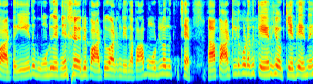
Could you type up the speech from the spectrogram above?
പാട്ട്. ഏത് മൂഡ് വരുന്ന ഒരു പാട്ട് പാടുണ്ടായിരുന്നു. അപ്പോൾ ആ മൂഡിലൊന്ന് ഛേ ആ പാട്ടിൽ കൂടെ ഒന്ന് കയറി നോക്കിയതേന്ന്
